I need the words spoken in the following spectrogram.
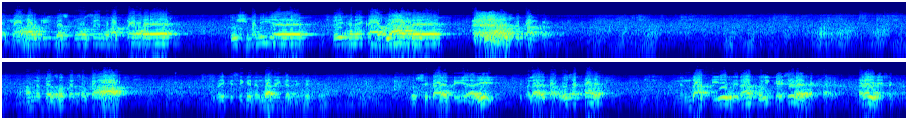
और बाहर की वस्तुओं से मोहब्बत है, दुश्मनी है, देखने का अभ्यास है, उसको कम करो। हमने परसों तरसों कहा भाई किसी की निंदा नहीं करनी चाहिए। तो शिकायत ये आई कि भला ऐसा हो सकता है? निंदा किए बिना कोई कैसे रह सकता है? रह ही नहीं सकता।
